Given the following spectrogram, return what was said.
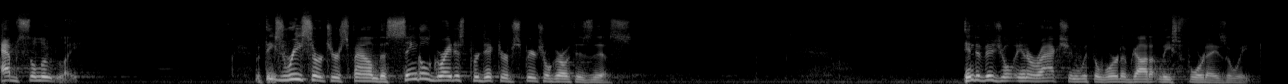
Absolutely. But these researchers found the single greatest predictor of spiritual growth is this individual interaction with the Word of God at least four days a week.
